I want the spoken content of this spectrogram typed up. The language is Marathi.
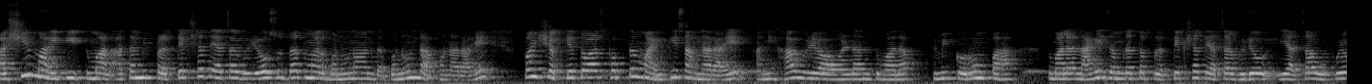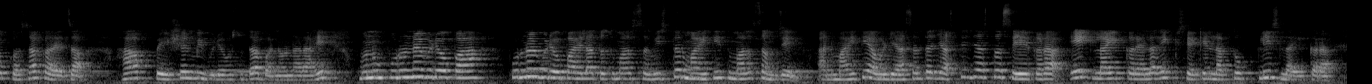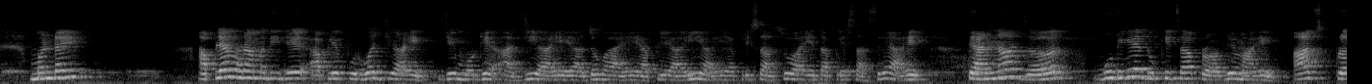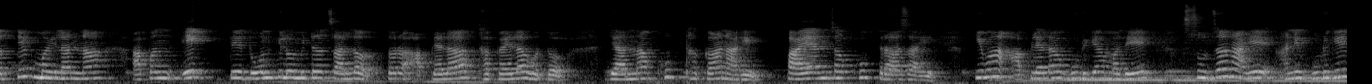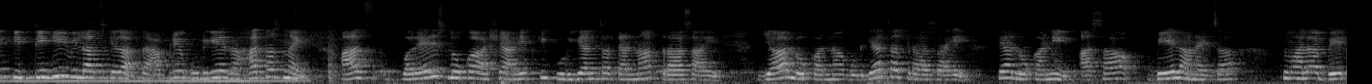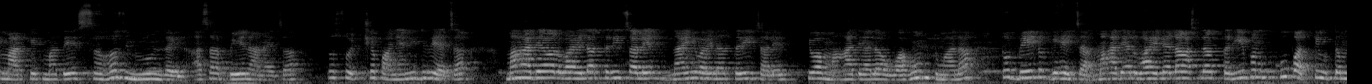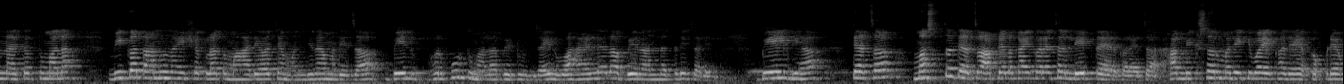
अशी माहिती तुम्हाला आता मी प्रत्यक्षात याचा व्हिडिओसुद्धा तुम्हाला बनवून बनवून दाखवणार आहे. पण शक्यतो आज फक्त माहिती सांगणार आहे आणि हा व्हिडिओ आवडला आणि तुम्हाला तुम्ही करून पहा. तुम्हाला नाही जमलं तर प्रत्यक्षात याचा व्हिडिओ याचा उपयोग कसा करायचा? हा स्पेशल मी व्हिडिओसुद्धा बनवणार आहे. म्हणून पूर्ण व्हिडिओ पहा. पूर्ण व्हिडिओ पाहिला तर तुम्हाला सविस्तर माहिती तुम्हाला समजेल. आणि माहिती आवडली असेल तर जास्तीत जास्त शेअर करा. एक लाईक करायला एक सेकंड लागतो. प्लीज लाईक करा. मंडई आपल्या घरामध्ये जे आपले पूर्वज जे आहेत जे मोठे आजी आहे आजोबा आहे आपली आई आहे आपली सासू आहेत आपले सासरे आहेत त्यांना जर गुडघेदुखीचा प्रॉब्लेम आहे आज प्रत्येक महिलांना आपण एक ते दोन किलोमीटर चाललं तर आपल्याला थकायला होतं. ज्यांना खूप थकान आहे पायांचा खूप त्रास आहे किंवा आपल्याला गुडघ्यामध्ये सुजन आहे आणि गुडघे कितीही विलाज केला तर आपले गुडघे राहतच नाही. आज बरेच लोक असे आहेत की गुडघ्यांचा त्यांना त्रास आहे. ज्या लोकांना गुडघ्याचा त्रास आहे त्या लोकांनी असा बेल आणायचा तुम्हाला बेल मार्केटमध्ये सहज मिळून जाईल. असा बेल आणायचा तो स्वच्छ पाण्याने धुवायचा. महादेवाला व्हायला तरी चालेल नाही व्हायला तरी चालेल किंवा महादेवाला वाहून तुम्हाला तो बेल घ्यायचा. महादेवाला वाहिलेला असला तरी पण खूप अतिउत्तम नाही तर तुम्हाला विकत आणू नाही शकला तर महादेवाच्या मंदिरामध्ये जा बेल भरपूर तुम्हाला भेटून जाईल. वाहिलेला बेल आणला तरी चालेल. बेल घ्या. त्याचा मस्त त्याचा आपल्याला काय करायचा? लेप तयार करायचा. हा मिक्सरमध्ये किंवा एखाद्या कपड्या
